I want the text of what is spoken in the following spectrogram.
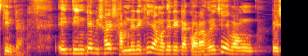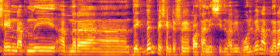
স্কিনটা। এই তিনটে বিষয় সামনে রেখেই আমাদের এটা করা হয়েছে এবং পেশেন্ট আপনি, আপনারা দেখবেন পেশেন্টের সঙ্গে কথা নিশ্চিতভাবে বলবেন, আপনারা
